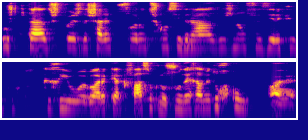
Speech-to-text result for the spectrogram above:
os deputados, depois de acharem que foram desconsiderados, não fazer aquilo que que Rio agora quer que façam, que no fundo é realmente um recuo. Olha,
